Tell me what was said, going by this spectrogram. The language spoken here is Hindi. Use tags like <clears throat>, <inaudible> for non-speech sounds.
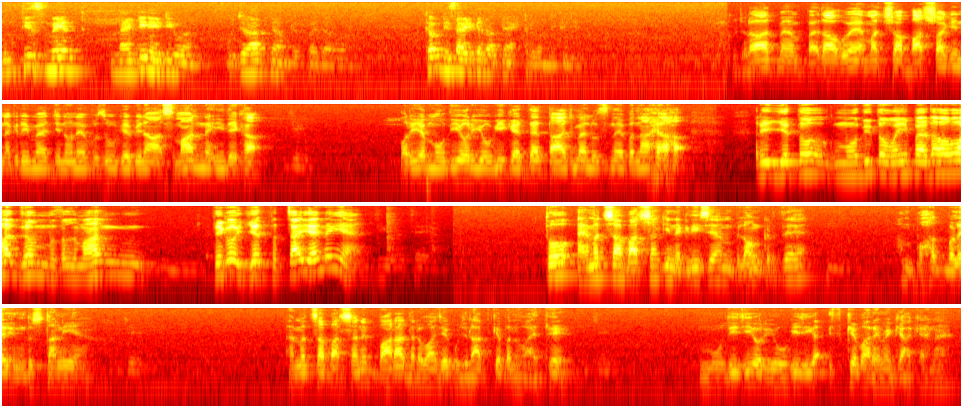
उनतीस मई 1981 गुजरात में हमने पैदा हुआ। कब डिसाइड करा अपने एक्टर बनने के लिए? गुजरात में हम पैदा हुए अहमद शाह बादशाह की नगरी में जिन्होंने वज़ू के बिना आसमान नहीं देखा। और ये मोदी और योगी कहते हैं ताजमहल उसने बनाया। अरे ये तो मोदी तो वहीं पैदा हुआ जो मुसलमान देखो ये सच्चाई है नहीं है। तो अहमद शाह बादशाह की नगरी से हम बिलोंग करते हैं। हम्म, हम बहुत बड़े हिंदुस्तानी हैं। अहमद शाह बादशाह ने बारह दरवाजे गुजरात के बनवाए थे। मोदी जी और योगी जी का इसके बारे में क्या कहना है?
